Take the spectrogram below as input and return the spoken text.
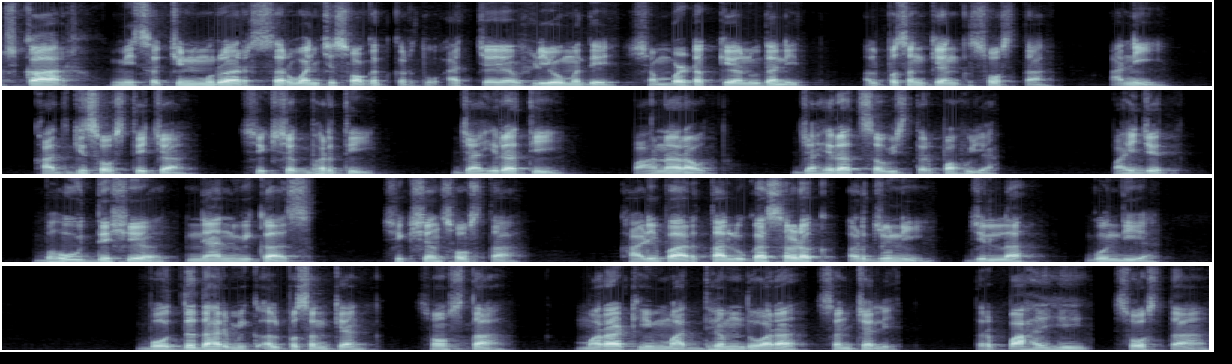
नमस्कार मी सचिन मुरार सर्वांचे स्वागत करतो. आजच्या या व्हिडिओमध्ये शंभर टक्के अनुदानित अल्पसंख्याक संस्था आणि खाजगी संस्थेच्या शिक्षक भरती जाहिराती पाहणार आहोत. जाहिरात सविस्तर पाहूया. पाहिजेत बहुउद्देशीय ज्ञानविकास शिक्षण संस्था खाडीपार तालुका सडक अर्जुनी जिल्हा गोंदिया. बौद्ध धार्मिक अल्पसंख्याक संस्था मराठी माध्यमद्वारा संचालित. तर पहा ही संस्था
